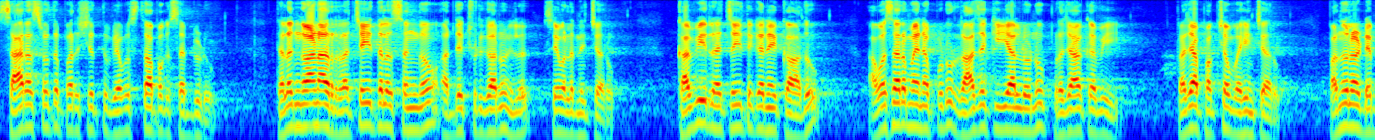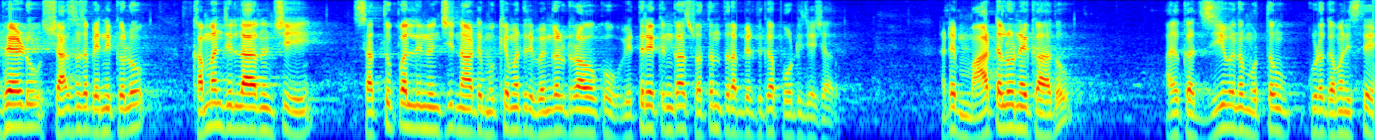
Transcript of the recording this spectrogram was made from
సారస్వత పరిషత్ వ్యవస్థాపక సభ్యుడు తెలంగాణ రచయితల సంఘం అధ్యక్షుడిగాను నిల సేవలందించారు. కవి రచయితగానే కాదు అవసరమైనప్పుడు రాజకీయాల్లోనూ ప్రజాకవి ప్రజాపక్షం వహించారు. పంతొమ్మిది వందల డెబ్బై ఏడు శాసనసభ ఎన్నికల్లో ఖమ్మం జిల్లా నుంచి సత్తుపల్లి నుంచి నాటి ముఖ్యమంత్రి వెంకటరావుకు వ్యతిరేకంగా స్వతంత్ర అభ్యర్థిగా పోటీ చేశారు. అంటే మాటలోనే కాదు ఆ యొక్క జీవనం మొత్తం కూడా గమనిస్తే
